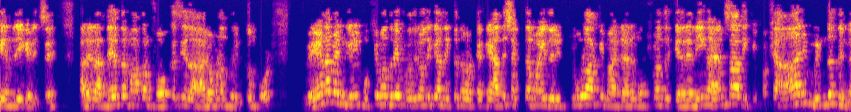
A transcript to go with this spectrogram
കേന്ദ്രീകരിച്ച് അല്ലെങ്കിൽ അദ്ദേഹത്തെ മാത്രം ഫോക്കസ് ചെയ്ത ആരോപണം നിൽക്കുമ്പോൾ വേണമെങ്കിൽ മുഖ്യമന്ത്രിയെ പ്രതിരോധിക്കാൻ നിൽക്കുന്നവർക്കൊക്കെ അതിശക്തമായി ഇതൊരു ടൂളാക്കി മാറ്റാനും മുഖ്യമന്ത്രിക്കെതിരെ നീങ്ങാനും സാധിക്കും. പക്ഷെ ആരും മിണ്ടുന്നില്ല.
